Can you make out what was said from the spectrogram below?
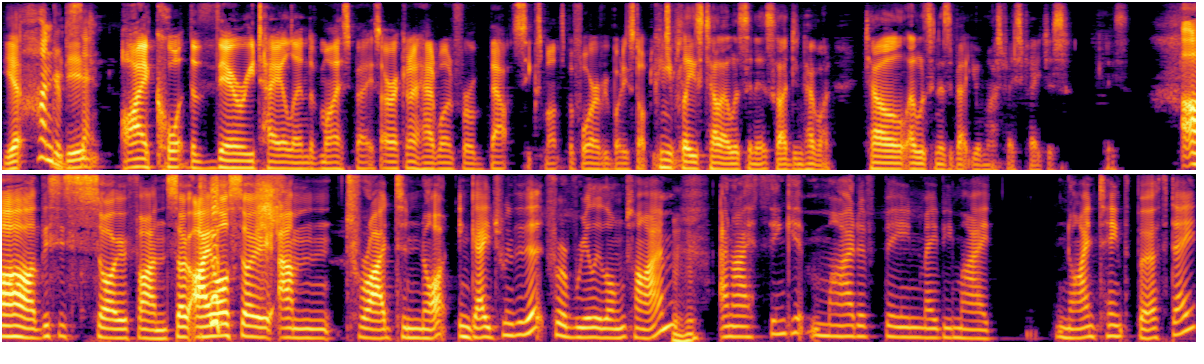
Yep. 100%. I caught the very tail end of MySpace. I reckon I had one for about six months before everybody stopped. Using Can you using it. please tell our listeners? I didn't have one. Tell our listeners about your MySpace pages, please. Oh, this is so fun. So I also um tried to not engage with it for a really long time, Mhm. and I think it might have been maybe my 19th birthday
